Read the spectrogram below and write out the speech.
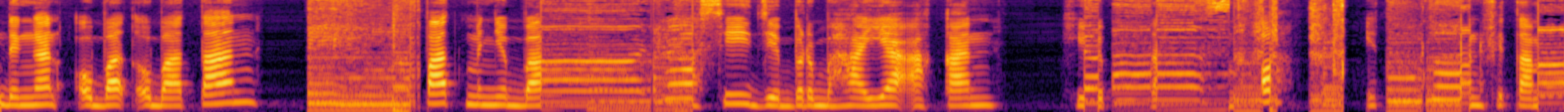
dengan obat-obatan dapat menyebabkan J berbahaya akan hidup Oh, itu kan vitamin.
